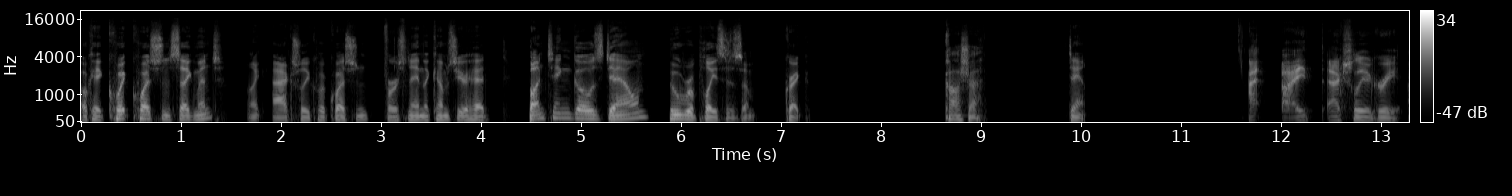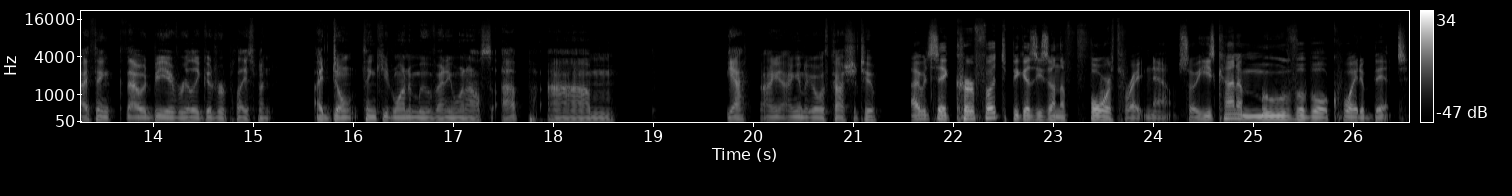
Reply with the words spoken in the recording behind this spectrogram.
Okay, quick question segment. Like actually quick question. First name that comes to your head. Bunting goes down. Who replaces him? Craig. Kase. Dan. I, I actually agree. I think that would be a really good replacement. I don't think you'd want to move anyone else up. Um, yeah, I, I'm going to go with Kase too. I would say Kerfoot because he's on the fourth right now, so he's kind of movable quite a bit.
